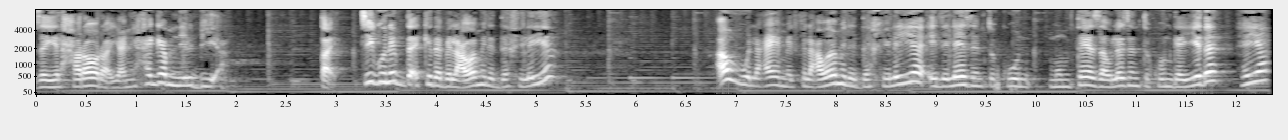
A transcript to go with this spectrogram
زي الحرارة يعني حاجة من البيئة. طيب تيجوا نبدأ كده بالعوامل الداخلية. أول عامل في العوامل الداخلية اللي لازم تكون ممتازة ولازم تكون جيدة هي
